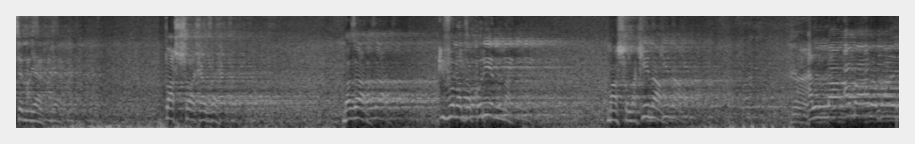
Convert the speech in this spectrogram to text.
আসেন পাঁচশো এক হাজার। বাজার কৃপণতা করিয়েন না? মাসাল্লাহ কি না আল্লাহ আমার ভাই,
